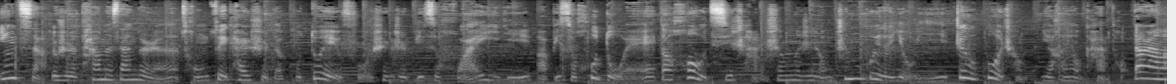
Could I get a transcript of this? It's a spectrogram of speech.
因此啊，就是他们三个人从最开始的不对付，甚至彼此怀疑啊，彼此互怼，到后期产生了这种珍贵的友谊，这个过程也很有看头。当然了。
